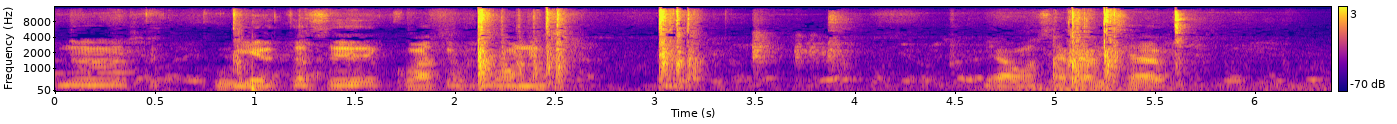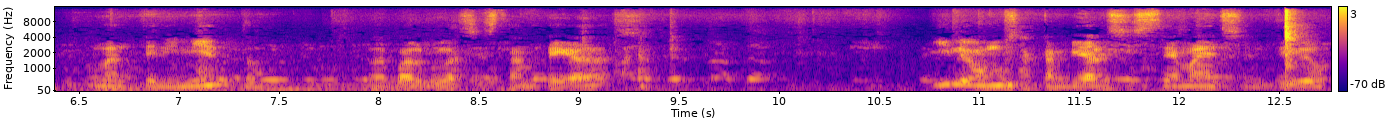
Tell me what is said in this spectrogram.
una cubierta C de cuatro jabones. Y vamos a realizar mantenimiento. Las válvulas están pegadas. Y le vamos a cambiar el sistema de encendido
